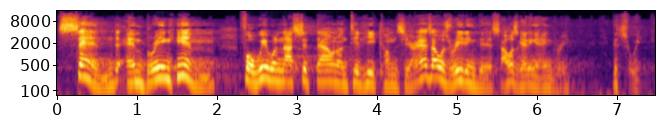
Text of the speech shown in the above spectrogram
Send and bring him, for we will not sit down until he comes here. As I was reading this, I was getting angry this week.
